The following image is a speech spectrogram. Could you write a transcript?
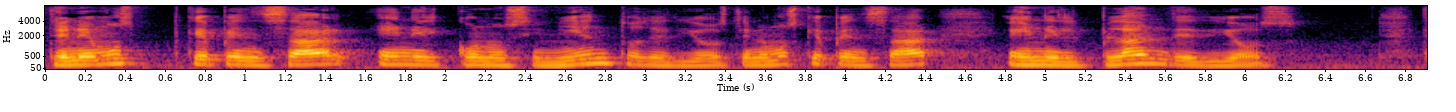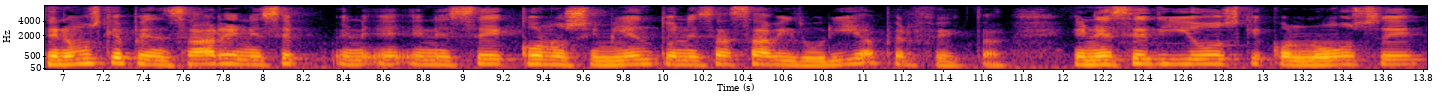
Tenemos que pensar en el conocimiento de Dios, tenemos que pensar en el plan de Dios, tenemos que pensar en ese, en, ese conocimiento, en esa sabiduría perfecta, en ese Dios que conoce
